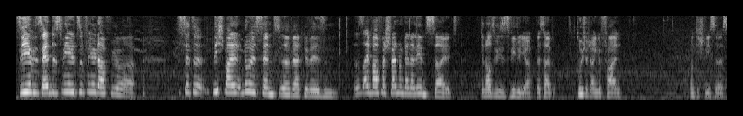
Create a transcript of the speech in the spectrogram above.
7 Cent ist viel zu viel dafür. Das hätte nicht mal 0 Cent äh, wert gewesen. Das ist einfach Verschwendung deiner Lebenszeit. Genauso wie dieses Video hier. Deshalb tue ich euch einen Gefallen. Und ich schließe es.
